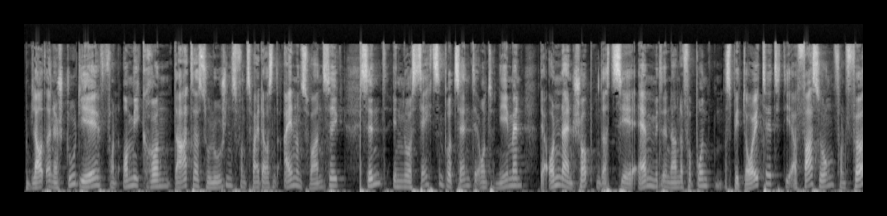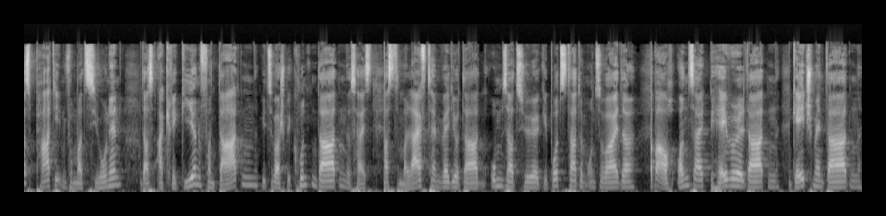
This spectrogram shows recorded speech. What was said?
Und laut einer Studie von Omicron Data Solutions von 2021 sind in nur 16% der Unternehmen der Online-Shop und das CRM miteinander verbunden. Das bedeutet, die Erfassung von First-Party-Informationen und das Aggregieren von Daten, wie zum Beispiel Kundendaten, das heißt Customer Lifetime Value Daten, Umsatzhöhe, Geburtsdatum und so weiter, aber auch On-Site Behavioral Daten, Engagement Daten,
